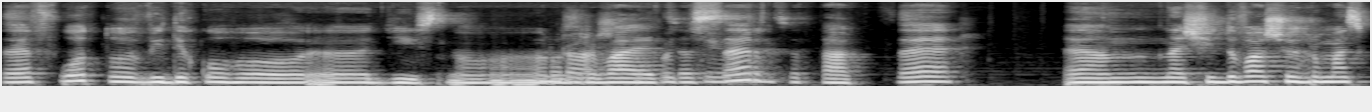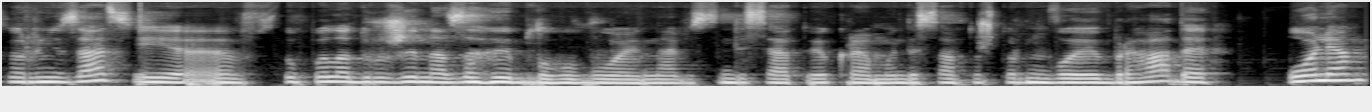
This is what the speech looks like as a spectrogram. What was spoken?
це фото, від якого е, дійсно розривається серце. Так, це Значить, до вашої громадської організації е, вступила дружина загиблого воїна 80-ї окремої десантно-штурмової бригади Оля.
